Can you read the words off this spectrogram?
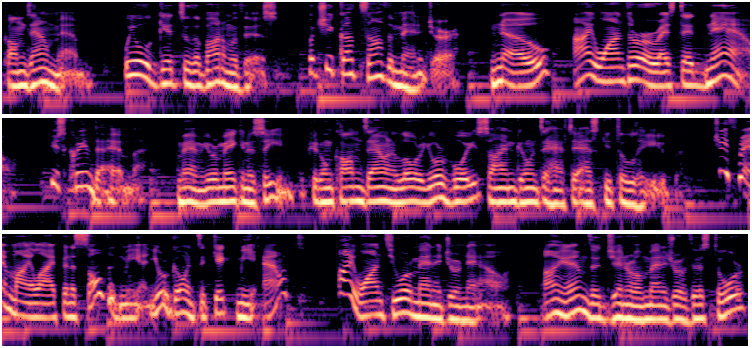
Calm down, ma'am. We will get to the bottom of this. But she cuts off the manager. No, I want her arrested now. She screamed at him. Ma'am, you're making a scene. If you don't calm down and lower your voice, I'm going to have to ask you to leave. She threatened my life and assaulted me and you're going to kick me out? I want your manager now. I am the general manager of this store.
